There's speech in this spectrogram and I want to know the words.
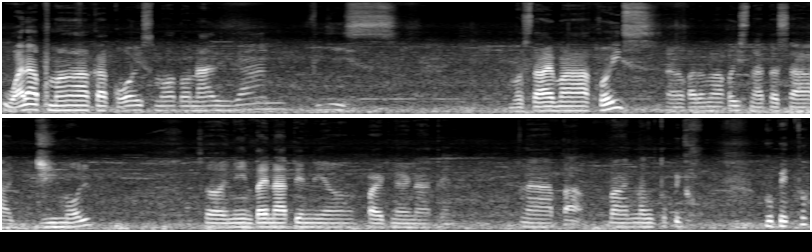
What up mga kakoys, mga tonaligan, peace. Basta kayo mga koys, uh, karon mga koys, nata sa Gmall. So, inihintay natin yung partner natin na pa, pa ng tupig ko, gupit ko.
